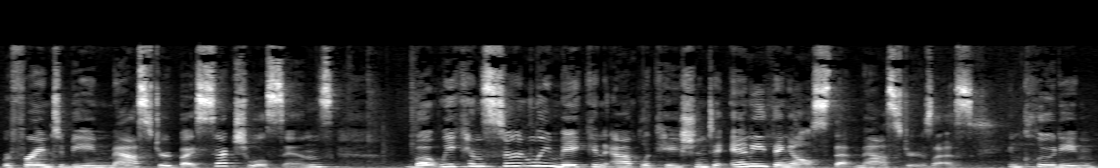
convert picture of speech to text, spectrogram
referring to being mastered by sexual sins, but we can certainly make an application to anything else that masters us, including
